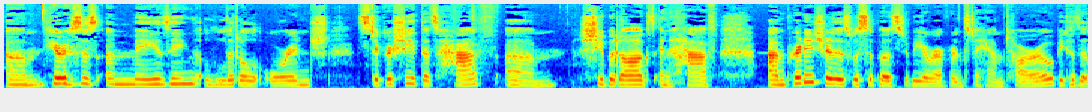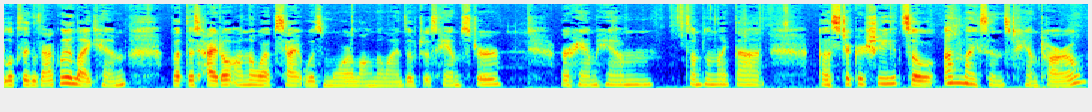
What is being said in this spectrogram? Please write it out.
Um, here is this amazing little orange sticker sheet that's half um, Shiba dogs and half. I'm pretty sure this was supposed to be a reference to Hamtaro because it looks exactly like him, but the title on the website was more along the lines of just hamster or ham ham, something like that. A sticker sheet, so unlicensed Hamtaro,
